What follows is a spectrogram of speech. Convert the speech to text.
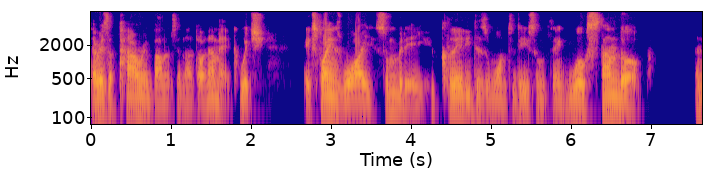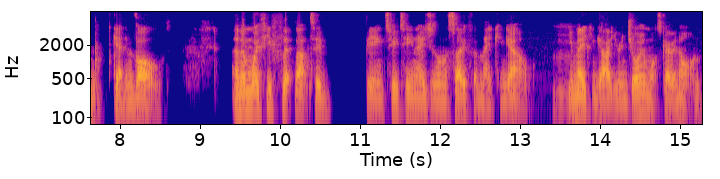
there is a power imbalance in that dynamic, which explains why somebody who clearly doesn't want to do something will stand up and get involved. And then if you flip that to being two teenagers on the sofa making out, mm. you're making out, you're enjoying what's going on,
